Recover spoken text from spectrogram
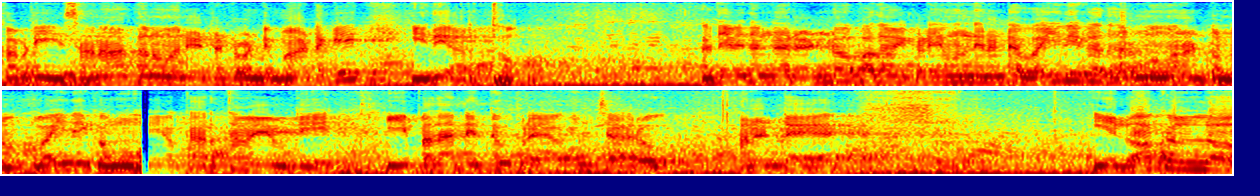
కాబట్టి ఈ సనాతనం అనేటటువంటి మాటకి ఇది అర్థం. అదేవిధంగా రెండో పదం ఇక్కడ ఏముంది అంటే వైదిక ధర్మం అని అంటున్నాం. వైదికము. ఈ యొక్క అర్థం ఏమిటి? ఈ పదాన్ని ఎందుకు ప్రయోగించారు? అనంటే ఈ లోకంలో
